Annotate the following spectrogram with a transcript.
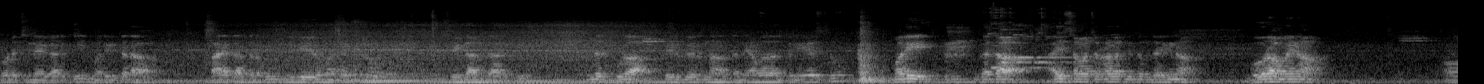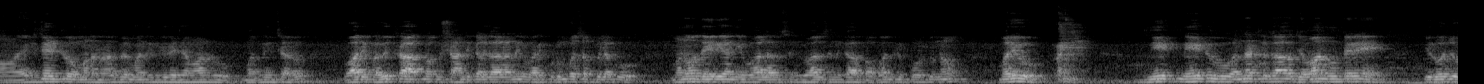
కోట చిన్నయ్య గారికి మరి ఇతర కార్యకర్తలకు బీజేఎం అధ్యక్షులు శ్రీకాంత్ గారికి అందరికి కూడా పేరు పేరున ధన్యవాదాలు తెలియజేస్తూ మరి గత ఐదు సంవత్సరాల క్రితం జరిగిన ఘోరమైన యాక్సిడెంట్లో మన నలభై మంది వీర జవాన్లు మరణించారు. వారి పవిత్ర ఆత్మకు శాంతి కలగాలని వారి కుటుంబ సభ్యులకు మనోధైర్యాన్ని ఇవ్వాల్సి ఇవ్వాల్సిందిగా భగవంతుని కోరుతున్నాం. మరియు నేటి నేటు అన్నట్లుగా జవాన్లు ఉంటేనే ఈరోజు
